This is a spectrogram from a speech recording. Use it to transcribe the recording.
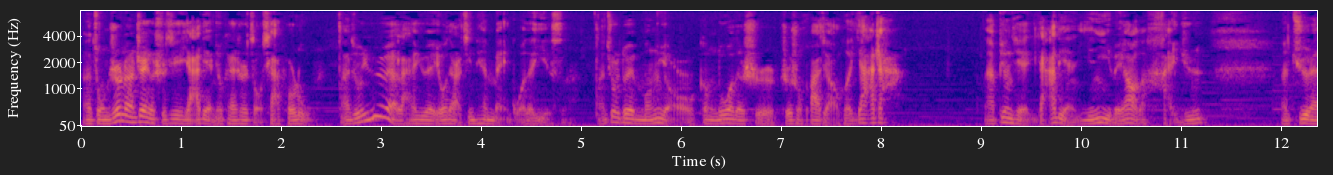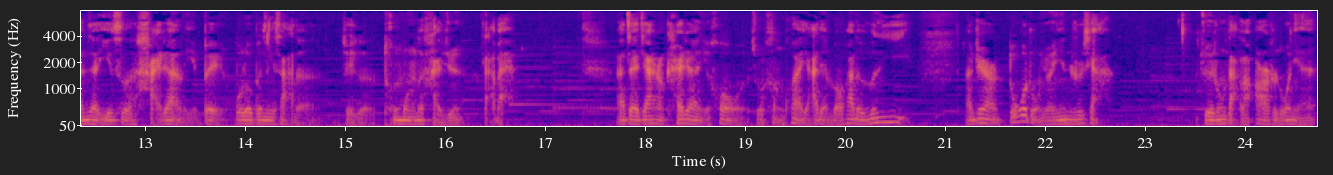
呃，总之呢，这个时期雅典就开始走下坡路啊，就越来越有点今天美国的意思啊，就是对盟友更多的是指手画脚和压榨啊，并且雅典引以为傲的海军，啊，居然在一次海战里被波罗奔尼撒的这个同盟的海军打败。啊，再加上开战以后，就很快雅典爆发的瘟疫，啊，这样多种原因之下，最终打了二十多年，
